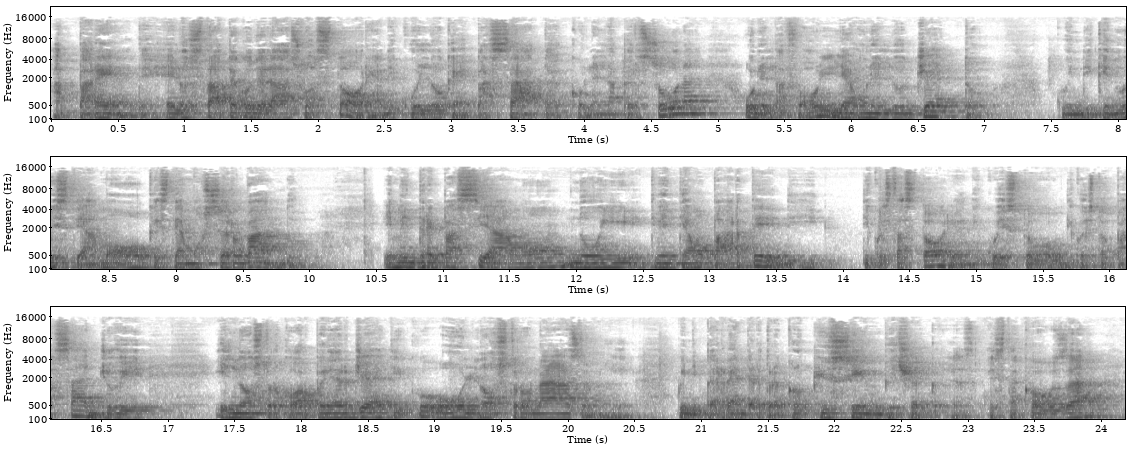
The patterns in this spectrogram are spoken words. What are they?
apparente, è lo stato ecco, della sua storia, di quello che è passato ecco, nella persona o nella foglia o nell'oggetto, quindi che noi stiamo, che stiamo osservando. E mentre passiamo, noi diventiamo parte di, di questa storia, di questo, di questo passaggio e, il nostro corpo energetico o il nostro naso, quindi per rendere più semplice questa cosa,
